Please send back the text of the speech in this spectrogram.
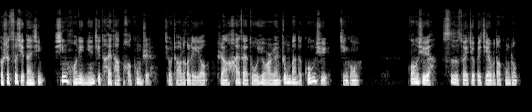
可是慈禧担心新皇帝年纪太大不好控制，就找了个理由让还在读幼儿园中班的光绪进宫了。光绪啊，四岁就被接入到宫中，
